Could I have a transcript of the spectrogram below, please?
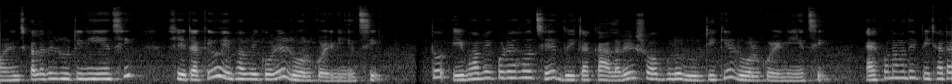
অরেঞ্জ কালারের রুটি নিয়েছি, সেটাকেও এভাবে করে রোল করে নিয়েছি। তো এভাবে করে হচ্ছে দুইটা কালারের সবগুলো রুটিকে রোল করে নিয়েছি। এখন আমাদের পিঠাটা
